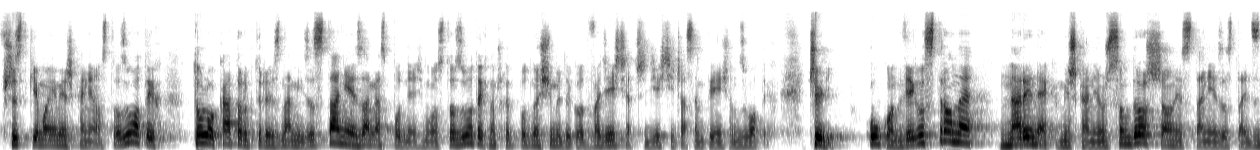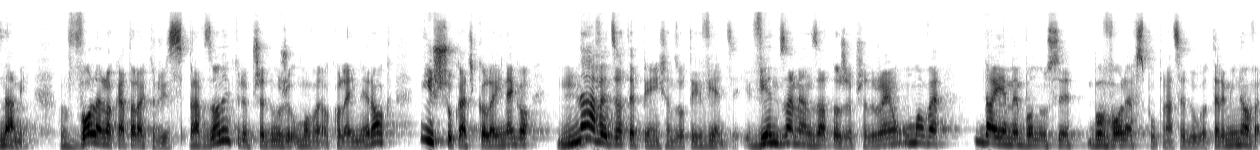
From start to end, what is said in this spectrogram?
wszystkie moje mieszkania o 100 zł, to lokator, który z nami zostanie, zamiast podnieść mu o 100 zł, na przykład podnosimy tylko 20, 30, czasem 50 zł. Czyli ukłon w jego stronę, na rynek mieszkania już są droższe, on jest w stanie zostać z nami. Wolę lokatora, który jest sprawdzony, który przedłuży umowę o kolejny rok, niż szukać kolejnego, nawet za te 50 zł więcej. Więc w zamian za to, że przedłużają umowę, dajemy bonusy, bo wolę współpracę długoterminowe.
